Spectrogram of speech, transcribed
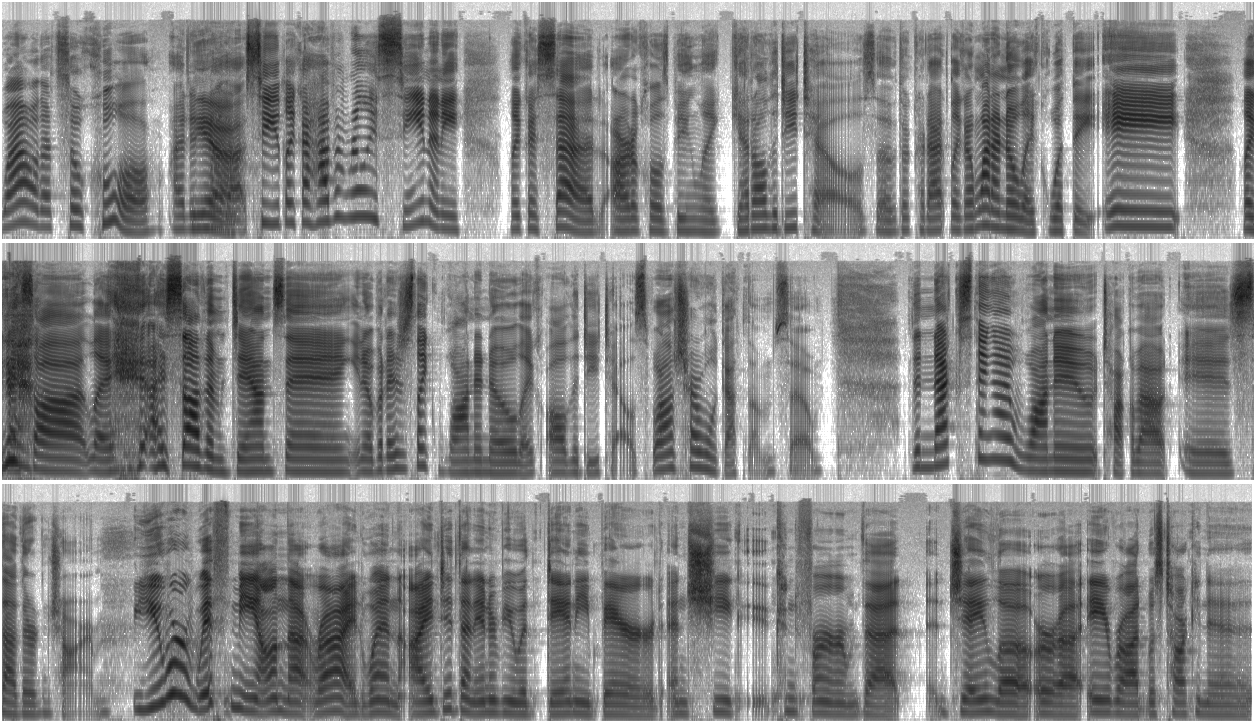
Wow, that's so cool. I didn't Yeah. know that. See, like I haven't really seen any, like I said, articles being like, get all the details of the Kardashians. Like I want to know like what they ate. Like I saw, like I saw them dancing, you know, but I just like want to know like all the details. Well, I'm sure we'll get them. So the next thing I want to talk about is Southern Charm. You were with me on that ride when I did that interview with Danni Baird, and she confirmed that J Lo or uh, A Rod was talking to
